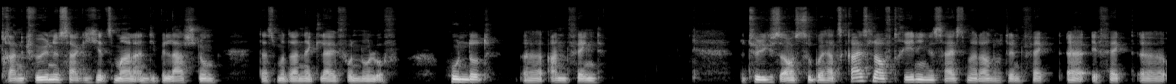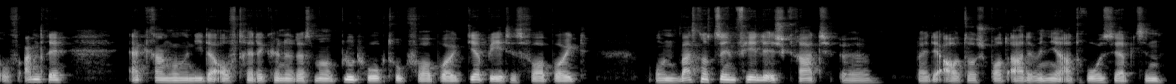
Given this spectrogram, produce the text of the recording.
dran gewöhnen, sage ich jetzt mal, an die Belastung, dass man dann nicht gleich von 0 auf 100 äh, anfängt. Natürlich ist auch super Herz-Kreislauf-Training, das heißt, man hat auch noch den Effekt, äh, Effekt äh, auf andere Erkrankungen, die da auftreten können, dass man Bluthochdruck vorbeugt, Diabetes vorbeugt. Und was noch zu empfehlen ist, gerade äh, bei der Outdoor-Sportart, wenn ihr Arthrose habt, sind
